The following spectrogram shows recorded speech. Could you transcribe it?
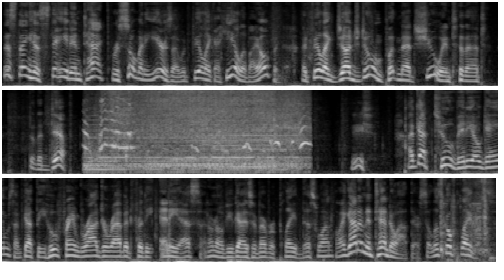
this thing has stayed intact for so many years. I would feel like a heel if I opened it. I'd feel like Judge Doom putting that shoe into that, to the dip. Yeesh. I've got two video games. I've got the Who Framed Roger Rabbit for the NES. I don't know if you guys have ever played this one. Well, I got a Nintendo out there, so let's go play this.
